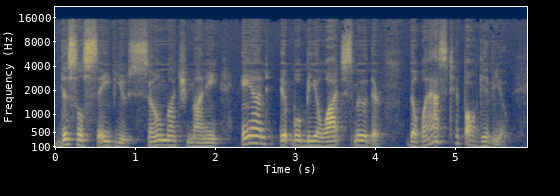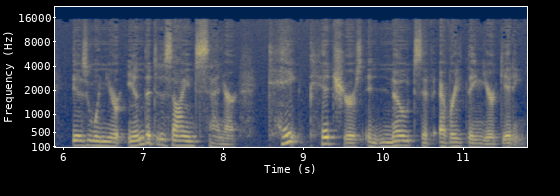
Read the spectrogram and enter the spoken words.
This will save you so much money and it will be a lot smoother. The last tip I'll give you is when you're in the design center, take pictures and notes of everything you're getting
